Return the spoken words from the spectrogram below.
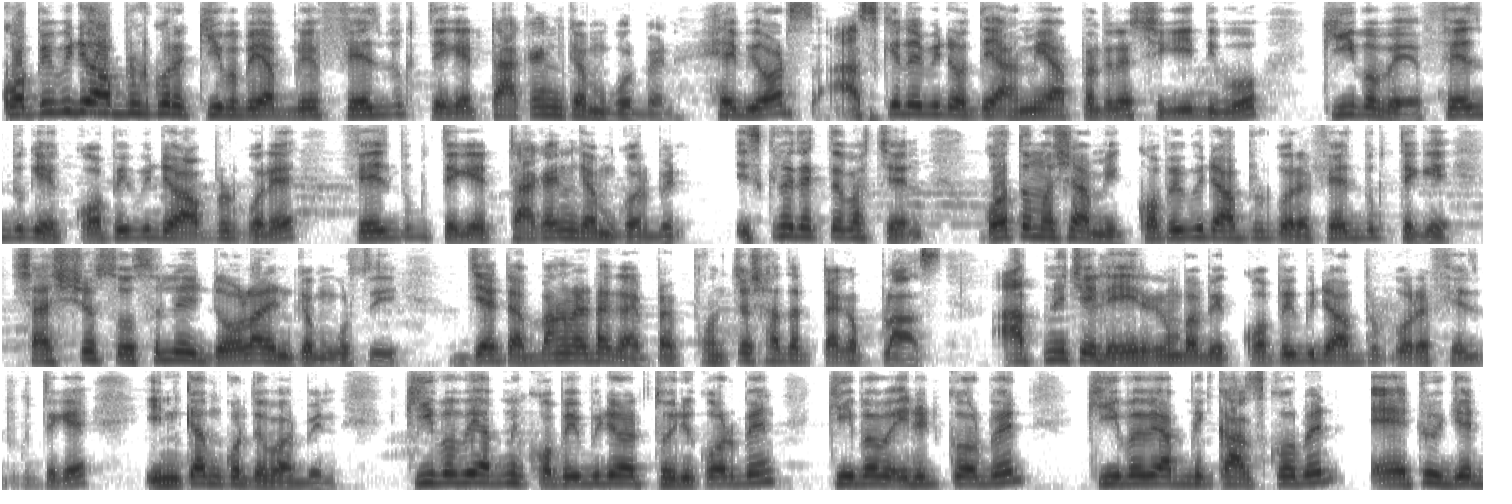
কপি ভিডিও আপলোড করে কীভাবে আপনি ফেসবুক থেকে টাকা ইনকাম করবেন? হে ভিউয়ার্স আজকের ভিডিওতে আমি আপনাদেরকে শিখিয়ে দিব কীভাবে ফেসবুকে কপি ভিডিও আপলোড করে ফেসবুক থেকে টাকা ইনকাম করবেন। স্ক্রিনে দেখতে পাচ্ছেন, গত মাসে আমি কপি ভিডিও আপলোড করে ফেসবুক থেকে সাতশো চৌচল্লিশ ডলার ইনকাম করছি, যেটা বাংলা টাকায় প্রায় পঞ্চাশ হাজার টাকা প্লাস আপনি চাইলে এরকমভাবে কপি ভিডিও আপলোড করে ফেসবুক থেকে ইনকাম করতে পারবেন। কীভাবে আপনি কপি ভিডিও তৈরি করবেন, কীভাবে এডিট করবেন, কীভাবে আপনি কাজ করবেন এ টু জেড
